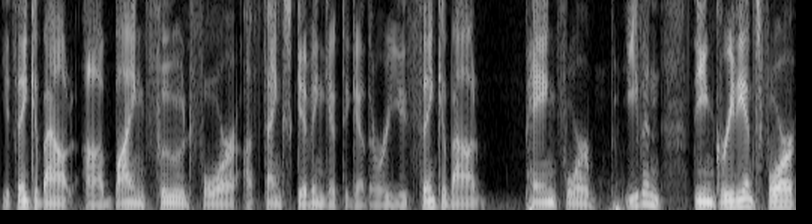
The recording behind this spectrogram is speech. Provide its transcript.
You think about uh, buying food for a Thanksgiving get together, or you think about paying for even the ingredients for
